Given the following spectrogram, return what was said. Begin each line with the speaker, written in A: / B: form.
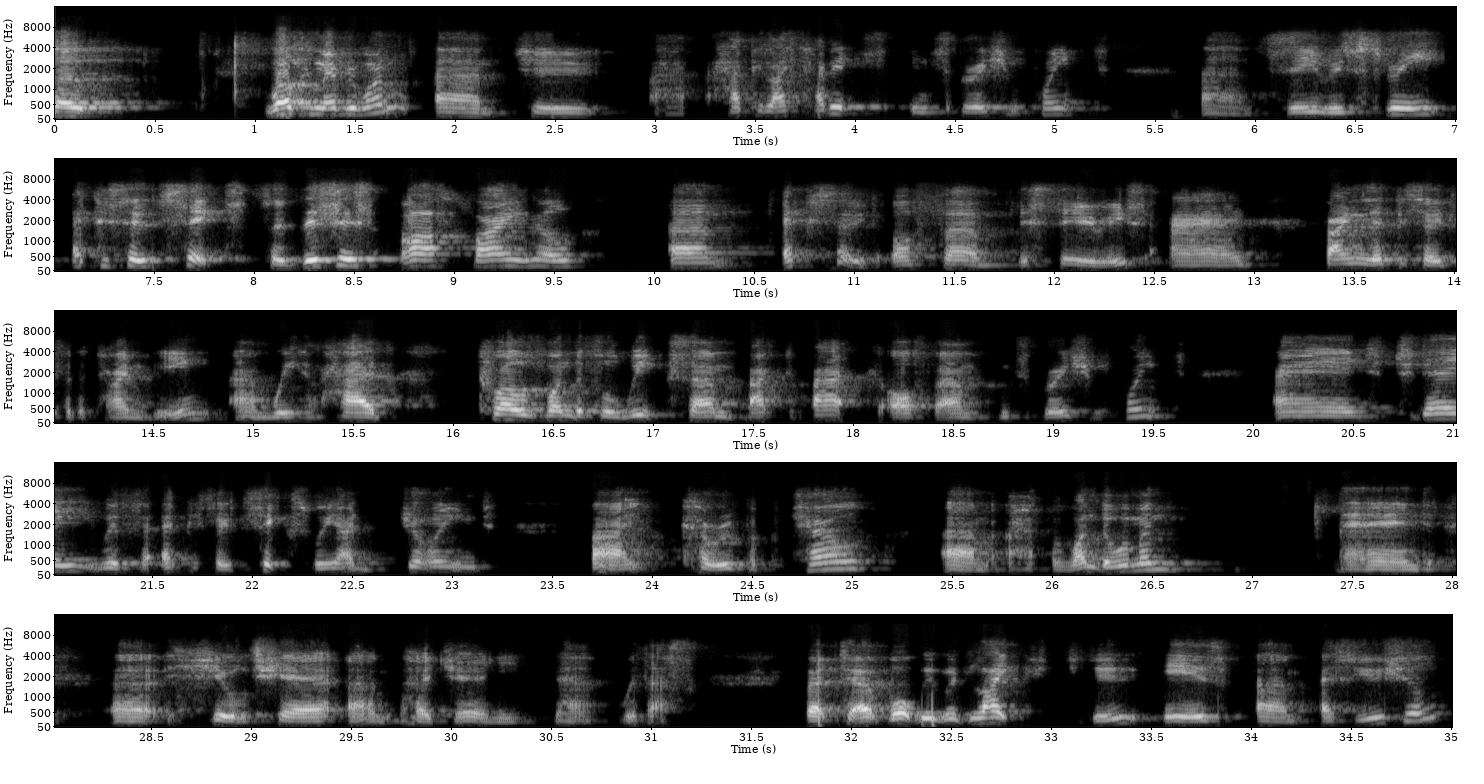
A: So, welcome everyone um, to uh, Happy Life Habits Inspiration Point, um, Series 3, Episode 6. So, this is our final um, episode of um, this series and final episode for the time being. Um, we have had 12 wonderful weeks um, back to back of Inspiration Point. And today, with episode 6, we are joined by Karupa Patel, a Wonder Woman, and uh, she will share um, her journey uh, with us. But uh, what we would like to do is, um, as usual,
